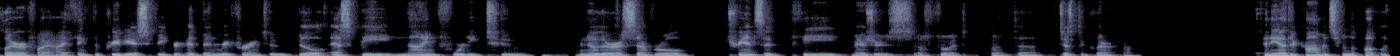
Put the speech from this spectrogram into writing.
clarify, I think the previous speaker had been referring to Bill SB 942. I know there are several transit fee measures afoot, but uh, just to clarify. Any other comments from the public?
